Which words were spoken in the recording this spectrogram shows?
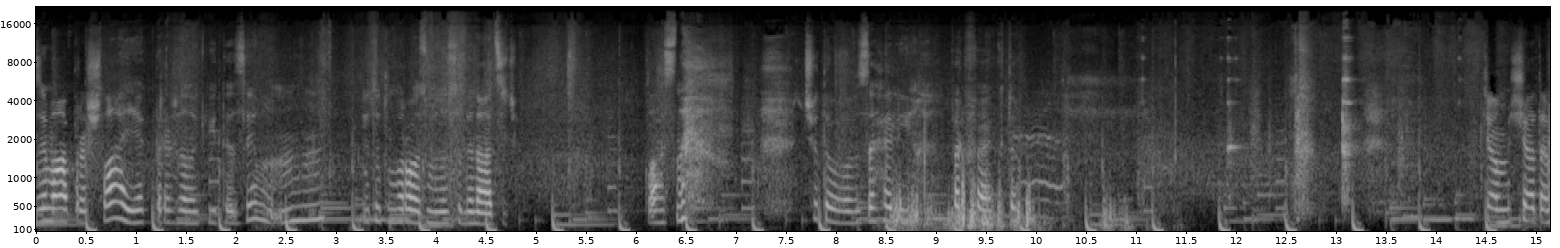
Зима пройшла, як пережили квіти зиму. Угу. І тут мороз мінус 11. Класно. Чудово взагалі. Перфекто. Тьом, що там?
